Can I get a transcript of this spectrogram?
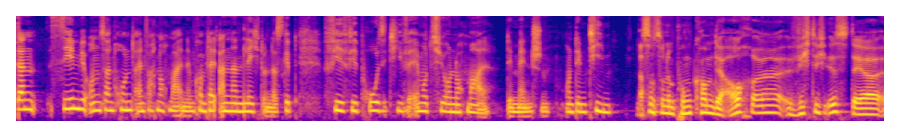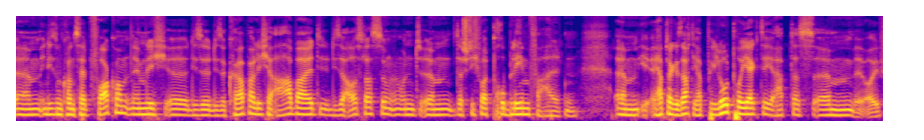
dann sehen wir unseren Hund einfach nochmal in einem komplett anderen Licht. Und das gibt viel, viel positive Emotionen nochmal dem Menschen und dem Team. Lass uns zu einem Punkt kommen, der auch äh, wichtig ist, der ähm, in diesem Konzept vorkommt, nämlich äh, diese, diese körperliche Arbeit, diese Auslastung und ähm, das Stichwort Problemverhalten. Ähm, ihr habt ja gesagt, ihr habt Pilotprojekte, ihr habt das ähm, euch,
